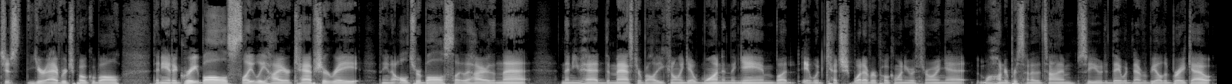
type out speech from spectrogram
just your average Pokeball. Then you had a Great Ball, slightly higher capture rate. Then you had an Ultra Ball, slightly higher than that. And then you had the Master Ball. You can only get one in the game, but it would catch whatever Pokemon you were throwing at 100% of the time, so you they would never be able to break out.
